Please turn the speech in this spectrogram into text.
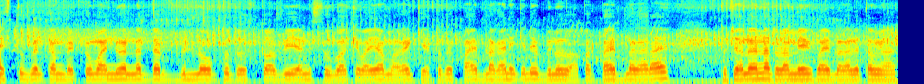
तो welcome back to my new another blog तो दोस्तों, अभी यानी सुबह के भाई हम आ गए खेतों पे पाइप लगाने के लिए। विनोद वहाँ पर पाइप लगा रहा है। तो चलो है ना, थोड़ा मैं भी पाइप लगा लेता हूँ यार।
